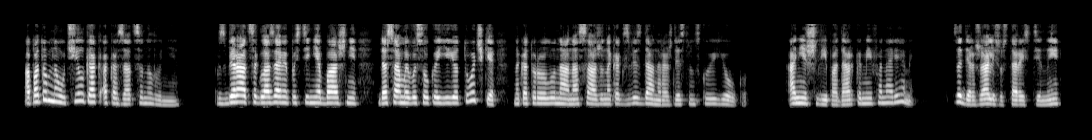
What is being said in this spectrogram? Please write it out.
а потом научил, как оказаться на луне взбираться глазами по стене башни до самой высокой ее точки, на которую луна насажена, как звезда на рождественскую елку. Они шли подарками и фонарями, задержались у старой стены,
